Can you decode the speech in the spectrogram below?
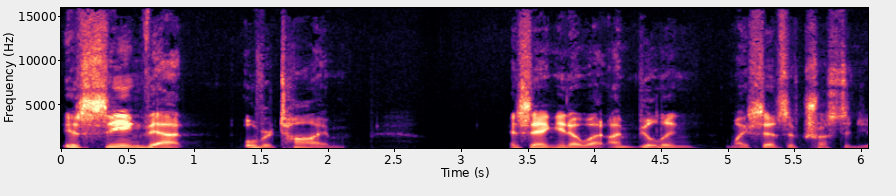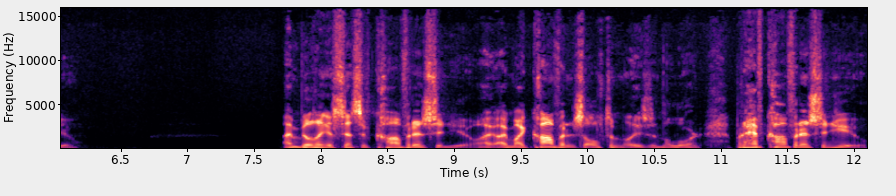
is seeing that over time and saying, you know what, I'm building my sense of trust in you. I'm building a sense of confidence in you. I, I, my confidence ultimately is in the Lord, but I have confidence in you.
